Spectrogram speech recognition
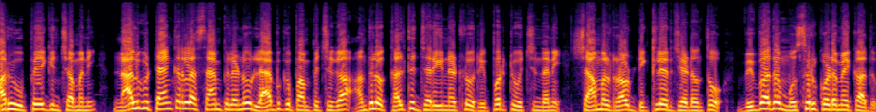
ఆరు ఉపయోగించామని నాలుగు ట్యాంకర్ల శాంపిళ్ళను ల్యాబ్కు పంపించగా అందులో కల్తీ జరిగినట్లు రిపోర్టు వచ్చిందని శ్యామలరావు డిక్లేర్ చేయడంతో వివాదం ముసురుకోవడమే కాదు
